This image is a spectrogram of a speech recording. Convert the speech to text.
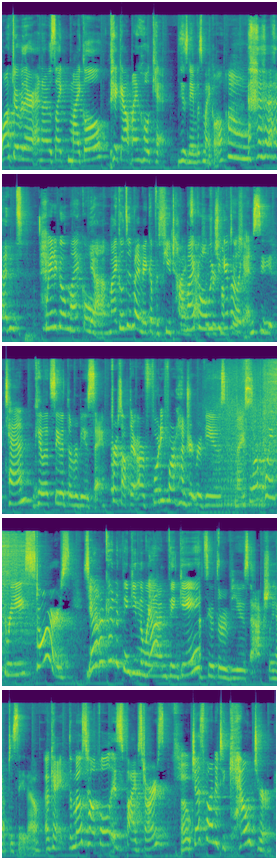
walked over there and I was like, Michael, pick out my whole kit. His name was Michael. Oh, and way to go, Michael. yeah, Michael did my makeup a few times. Michael, actually, would you give her like. NC 10? Okay, let's see what the reviews say. First off, there are 4,400 reviews. Nice. 4.3 stars. So Yeah. we're kind of thinking the way Yeah. I'm thinking. Let's see what the reviews actually have to say, though. Okay, the most helpful is five stars. Oh. Just wanted to counter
